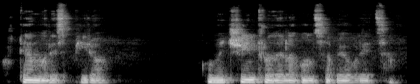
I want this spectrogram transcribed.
Portiamo il respiro come centro della consapevolezza.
